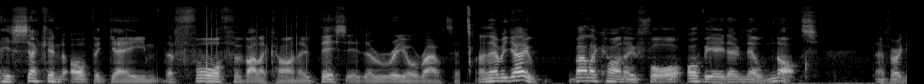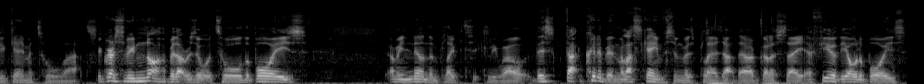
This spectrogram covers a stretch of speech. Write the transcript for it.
his second of the game, the fourth for Vallecano. This is a real routing. And there we go. Vallecano 4, Oviedo nil. Not a very good game at all, that. Aggressively not happy with that result at all. The boys, I mean, none of them played particularly well. This That could have been the last game for some of those players out there, I've got to say. A few of the older boys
